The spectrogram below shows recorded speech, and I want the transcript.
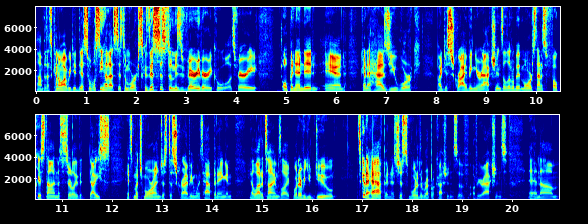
Uh, but that's kind of why we did this. So we'll see how that system works because this system is very, very cool. It's very open ended and kind of has you work by describing your actions a little bit more. It's not as focused on necessarily the dice. It's much more on just describing what's happening. And you know, a lot of times, like whatever you do, it's going to happen. It's just what are the repercussions of, of your actions, and um,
